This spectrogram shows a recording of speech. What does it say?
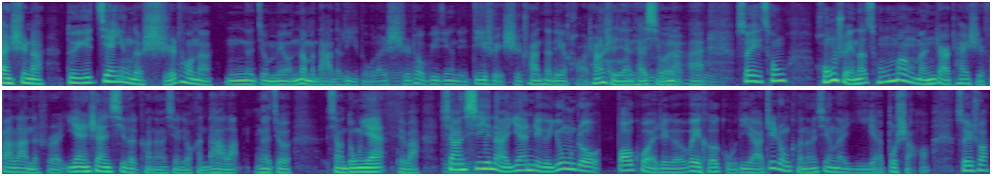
但是呢，对于坚硬的石头呢，那就没有那么大的力度了。石头毕竟得滴水石穿，它得好长时间才行了。哎，所以从洪水呢，从孟门这儿开始泛滥的时候，燕山西的可能性就很大了。那就。向东淹，对吧？向西呢，淹这个雍州，包括这个渭河谷地啊，这种可能性呢也不少。所以说，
